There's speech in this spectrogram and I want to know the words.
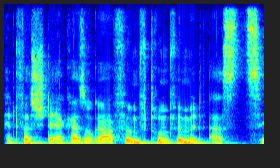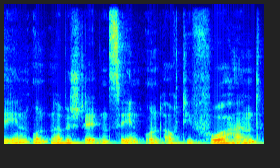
Etwas stärker sogar, 5 Trümpfe mit Ass 10 und einer bestellten 10 und auch die Vorhand,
